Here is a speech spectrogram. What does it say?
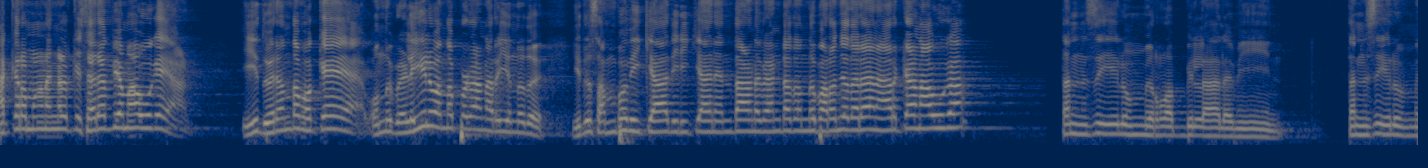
ആക്രമണങ്ങൾക്ക് ശരവ്യമാവുകയാണ്. ഈ ദുരന്തമൊക്കെ ഒന്ന് വെളിയിൽ വന്നപ്പോഴാണ് അറിയുന്നത്. ഇത് സംഭവിക്കാതിരിക്കാൻ എന്താണ് വേണ്ടതെന്ന് പറഞ്ഞു തരാൻ ആർക്കാണാവുക? തൻസീലും ആലമീൻ. തൻസീലും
